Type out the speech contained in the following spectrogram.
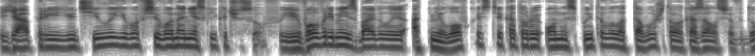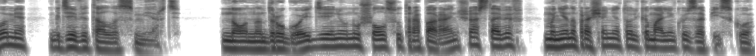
Я приютила его всего на несколько часов и вовремя избавила от неловкости, которую он испытывал от того, что оказался в доме, где витала смерть. Но на другой день он ушел с утра пораньше, оставив мне на прощание только маленькую записку.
